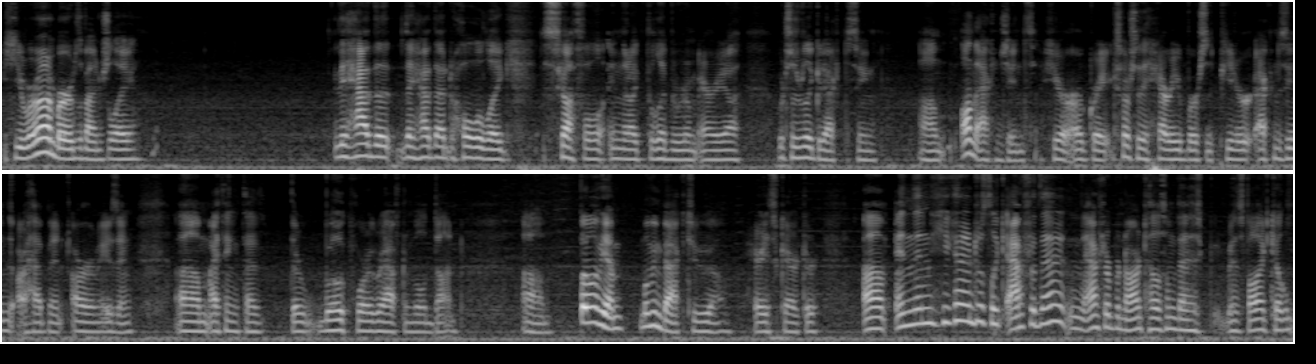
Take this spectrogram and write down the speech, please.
he remembers eventually. They have the, they have that whole like scuffle in the, like the living room area, which is a really good action scene. Um, all the action scenes here are great, especially the Harry versus Peter action scenes are have been are amazing. Um, I think that they're well choreographed and well done. Um, but yeah, moving back to uh, Harry's character, um, and then he kind of just like after that, and after Bernard tells him that his his father killed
